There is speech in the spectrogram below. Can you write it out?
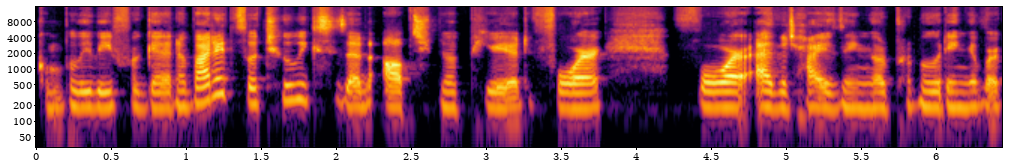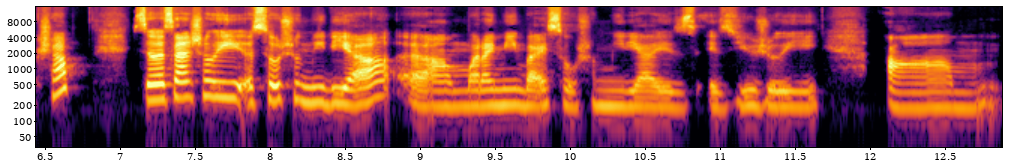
completely forgetting about it. So two weeks is an optimal period for for advertising or promoting a workshop. So essentially, a social media. Um, what I mean by social media is is usually um,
